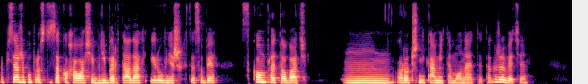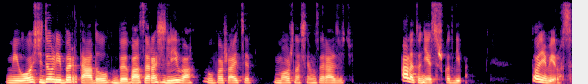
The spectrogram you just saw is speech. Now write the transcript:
napisała, że po prostu zakochała się w Libertadach i również chce sobie skompletować rocznikami te monety. Także wiecie, miłość do Libertadu bywa zaraźliwa. Uważajcie, można się zarazić. Ale to nie jest szkodliwe. To nie wirus.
